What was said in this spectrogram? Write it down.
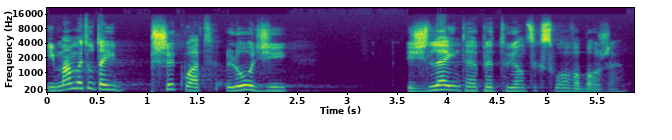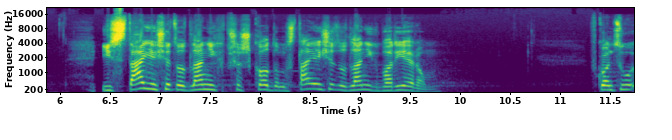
I mamy tutaj przykład ludzi źle interpretujących Słowo Boże. I staje się to dla nich przeszkodą, staje się to dla nich barierą. W końcu,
